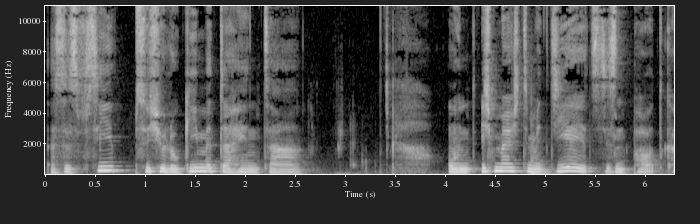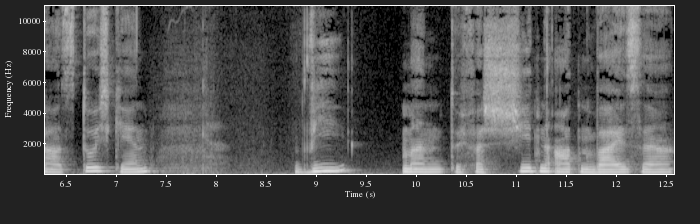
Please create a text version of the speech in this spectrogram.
Es ist viel Psychologie mit dahinter. Und ich möchte mit dir jetzt diesen Podcast durchgehen, wie man durch verschiedene Arten und Weise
